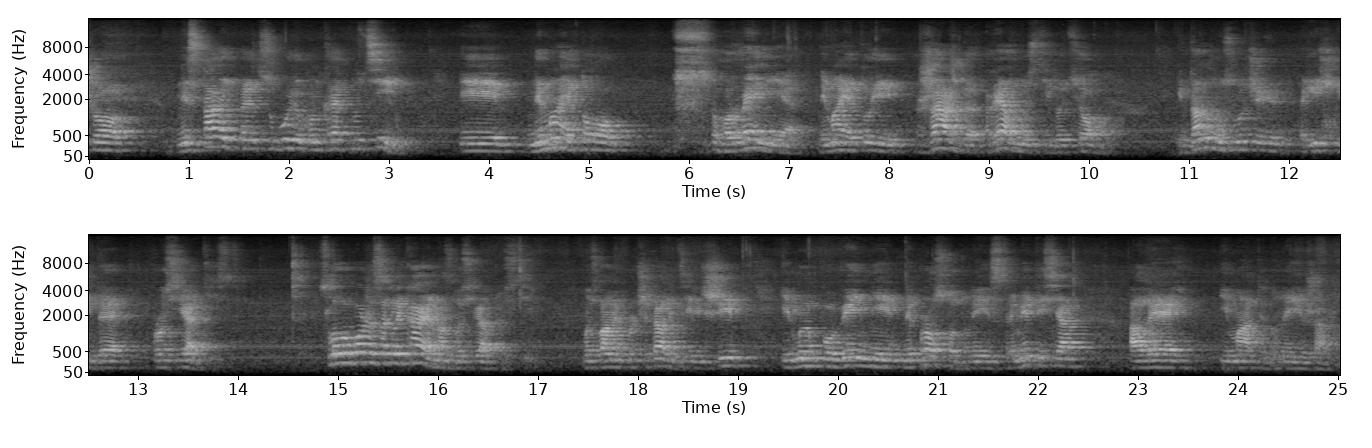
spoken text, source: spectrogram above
що не ставить перед собою конкретну ціль. І немає того, того рвення, немає тої жажди, ревності до цього. І в даному случаї річ йде про святість. Слово Боже закликає нас до святості. Ми з вами прочитали ці вірші, і ми повинні не просто до неї стремитися, але і мати до неї жажду.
